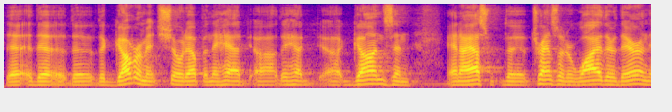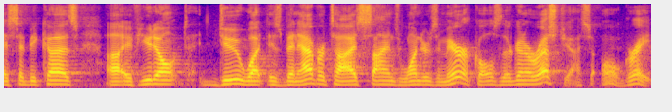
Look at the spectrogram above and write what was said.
the, the, the, the government showed up and they had, uh, they had uh, guns and and I asked the translator why they're there, and they said, because uh, if you don't do what has been advertised, signs, wonders, and miracles, they're going to arrest you. I said, oh, great.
